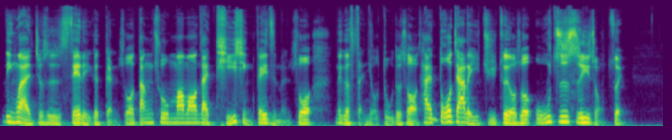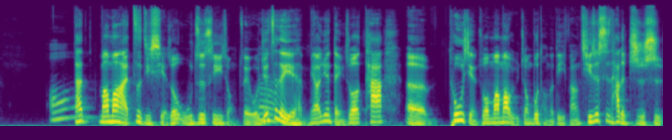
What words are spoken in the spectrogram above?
另外就是塞了一个梗，说当初猫猫在提醒妃子们说那个粉有毒的时候，他还多加了一句，最后说无知是一种罪。哦，他猫猫还自己写说无知是一种罪，我觉得这个也很妙，因为等于说他呃凸显说猫猫与众不同的地方，其实是他的知识，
